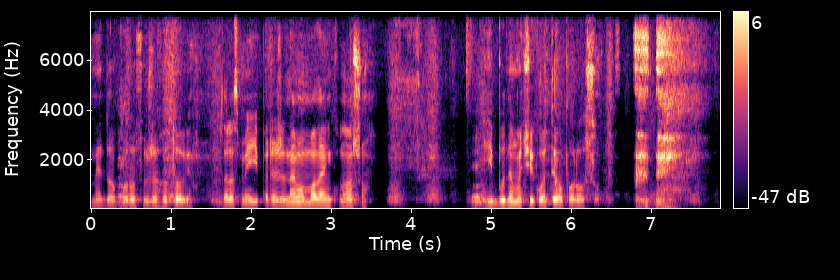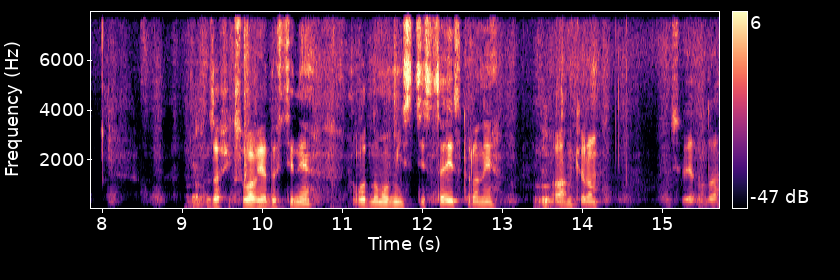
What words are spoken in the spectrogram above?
ми до опоросу вже готові. Зараз ми її переженемо маленьку нашу і будемо очікувати опоросу. Зафіксував я до стіни в одному місці з цієї сторони анкером. Ось видно? Да?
